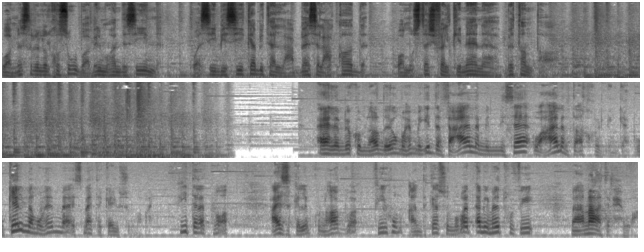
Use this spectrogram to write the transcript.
ومصر للخصوبة بالمهندسين و CBC Capital عباس العقاد ومستشفى الكنانة بطنطا. أهلا بكم النهارده يوم مهم جدا في عالم النساء وعالم تأخر الإنجاب. وكلمة مهمة اسمها تكيس المبايض في ثلاث نقط عايز أكلمكم النهارده فيهم عن تكيس المبايض قبل ما ندخل في معمعة الحوار.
